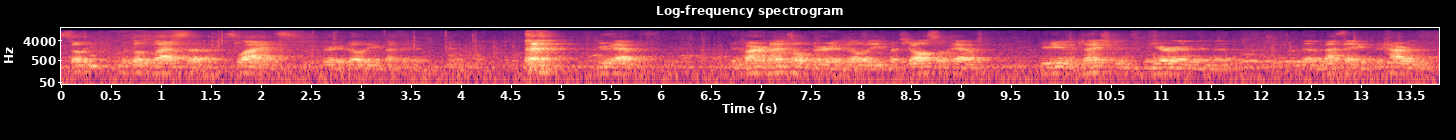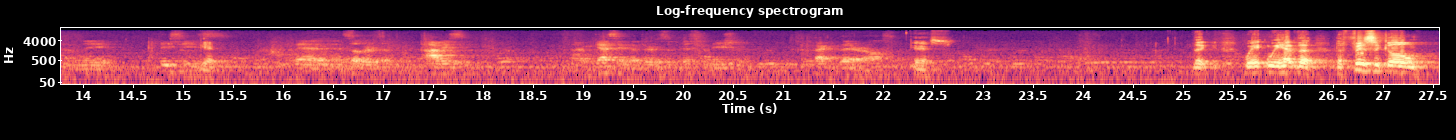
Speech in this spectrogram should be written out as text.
So with those last uh, slides, variability method, you have environmental variability, but you also have, you're getting the nitrogen from urine and the, the methane, the carbon from the feces. Yeah. And, and so there's a, obviously, I'm guessing that there's a distribution effect there also. Yes. The, we, we have the, the physical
